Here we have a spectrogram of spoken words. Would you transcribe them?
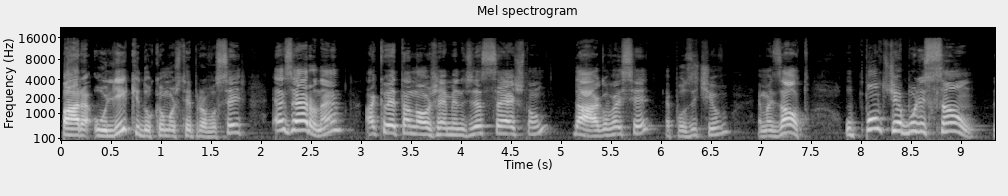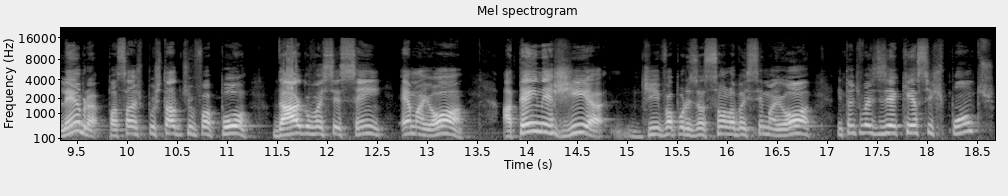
para o líquido que eu mostrei para vocês, é zero, né? Aqui o etanol já é menos 17, então da água vai ser, é positivo, é mais alto. O ponto de ebulição, lembra? Passagem para o estado de vapor da água vai ser 100, é maior. Até a energia de vaporização ela vai ser maior. Então a gente vai dizer que esses pontos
